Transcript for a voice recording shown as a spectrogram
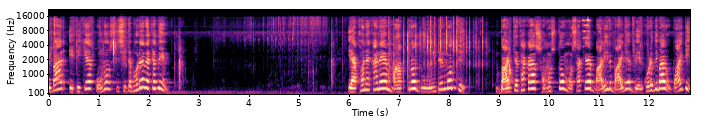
এবার এটিকে কোনো শিশিতে ভরে রেখে দিন। এখন এখানে মাত্র দু মিনিটের মধ্যে বাড়িতে থাকা সমস্ত মশাকে বাড়ির বাইরে বের করে দেবার উপায়টি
